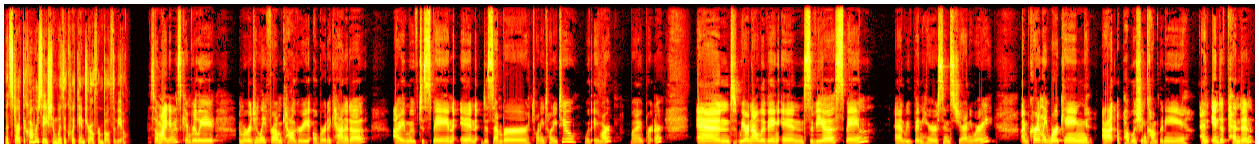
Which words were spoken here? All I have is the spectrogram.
Let's start the conversation with a quick intro from both of you. So, my name is Kimberly. I'm originally from Calgary, Alberta, Canada. I moved to Spain in December 2022 with Eymard, my partner. And we are now living in Sevilla, Spain. And we've been here since January. I'm currently working at a publishing company, an independent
